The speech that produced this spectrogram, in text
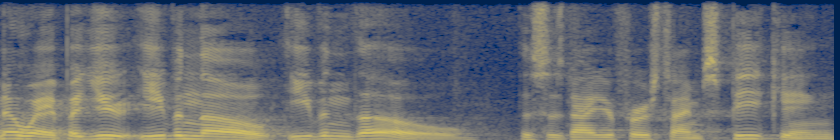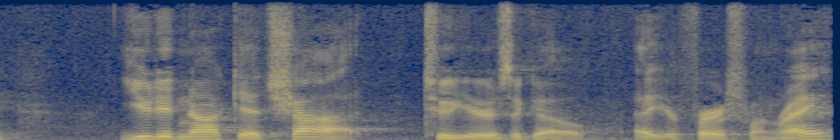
No way, but you, even though, even though this is not your first time speaking, you did not get shot two years ago at your first one, right?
